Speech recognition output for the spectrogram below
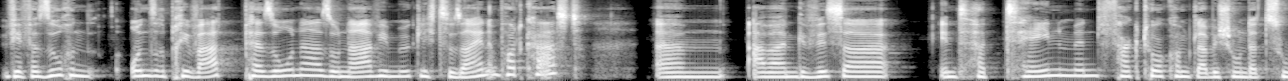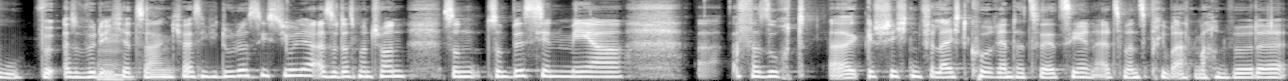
wir versuchen, unsere Privatpersona so nah wie möglich zu sein im Podcast. Ähm, aber ein gewisser Entertainment-Faktor kommt, glaube ich, schon dazu. Also würde mhm. ich jetzt sagen. Ich weiß nicht, wie du das siehst, Julia. Also, dass man schon so, so ein bisschen mehr äh, versucht, äh, Geschichten vielleicht kohärenter zu erzählen, als man es privat machen würde.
